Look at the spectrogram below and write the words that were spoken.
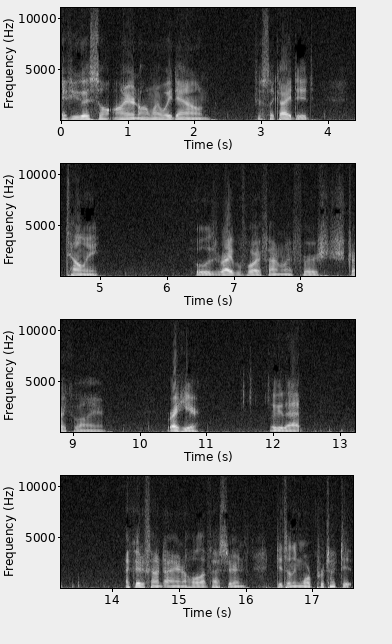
if you guys saw iron on my way down, just like I did, tell me. It was right before I found my first strike of iron. Right here. Look at that. I could have found iron a whole lot faster and did something more productive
